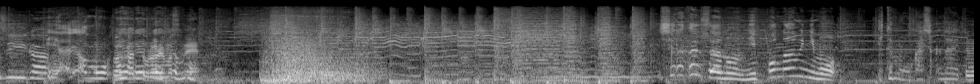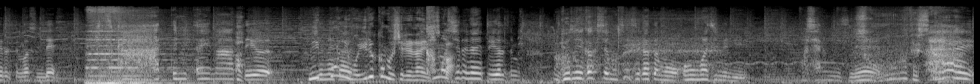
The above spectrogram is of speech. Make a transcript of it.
髄が分かっておられますね。白川さんあの日本の海にもいてもおかしくないと言われてますんでいつか会ってみたいなっていう日本にもいるかもしれないか？かもしれないと言われてます。魚類学者の先生方も大真面目におっしゃるんですね。そうですか。はい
